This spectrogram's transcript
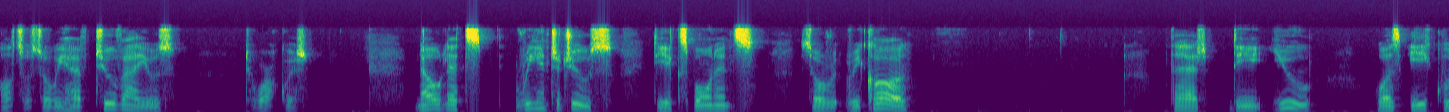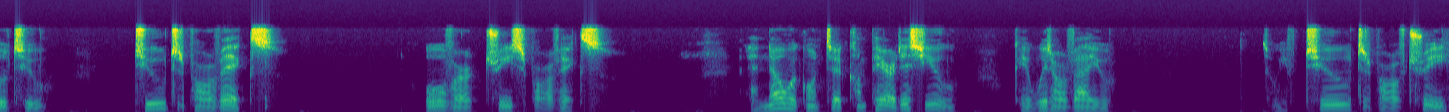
also. So we have two values work with. Now let's reintroduce the exponents. So re recall that the u was equal to 2 to the power of x over 3 to the power of x. And now we're going to compare this u okay, with our value. So we have 2 to the power of 3,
